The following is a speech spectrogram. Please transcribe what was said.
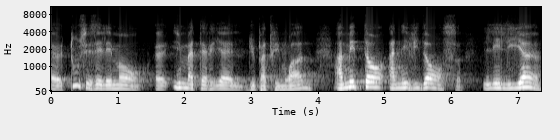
euh, tous ces éléments euh, immatériels du patrimoine, en mettant en évidence les liens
